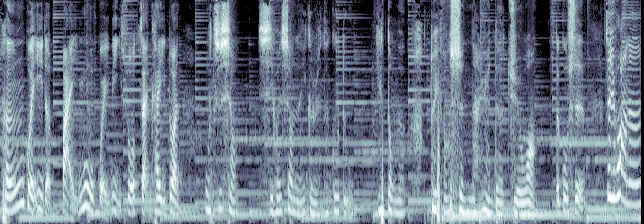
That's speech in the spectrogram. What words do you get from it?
很诡异的百目鬼力所展开一段，我知晓喜欢上了一个人的孤独，也懂了对方是男人的绝望的故事。这句话呢，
